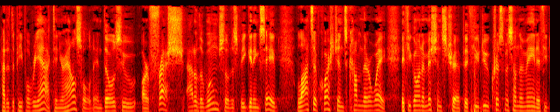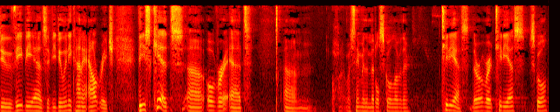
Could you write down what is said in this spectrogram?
how did the people react in your household? And those who are fresh out of the womb, so to speak, getting saved, lots of questions come their way. If you go on a missions trip, if you do Christmas on the Main, if you do VBS, if you do any kind of outreach, these kids uh, over at, um, what's the name of the middle school over there? TDS. They're over at TDS school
